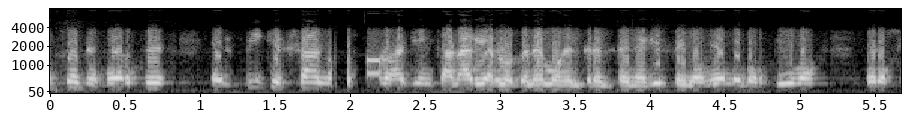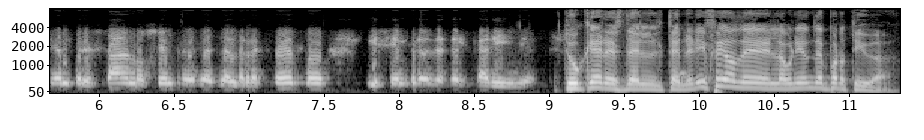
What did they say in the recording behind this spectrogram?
eso es de fuerte. El pique sano, nosotros aquí en Canarias lo tenemos entre el Tenerife y la Unión Deportiva, pero siempre sano, siempre desde el respeto y siempre desde el cariño. ¿Tú qué eres, del Tenerife o de la Unión Deportiva?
